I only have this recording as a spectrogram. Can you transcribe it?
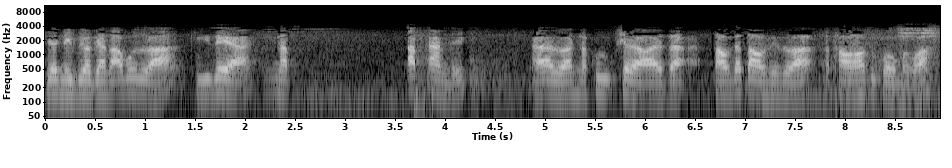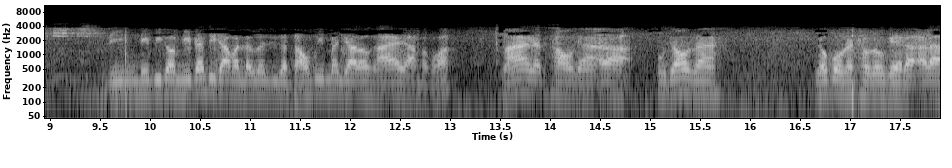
ပြီးနေပြီးတော့ပြန်သွားဖို့ဆိုတာခီးသေးရနှစ် up and လေအဲ့ဒါကနှစ်ခုဖြစ်တာတောင်တက်တောင်စင်းဆိုတာအထောင်လောက်သူ့ကုန်မှာကွာဒီနေပြီးတော့မြေပြတ်ဒေသမှာလုံးလုံးပြီးတော့ဒေါင်းပြီးမှကြတော့900ရမှာကွာ900နဲ့1000တန်အဲ့ဒါဟိုเจ้าဆန်းရုပ်ပုံနဲ့ထုတ်လုပ်ခဲ့တာအဲ့ဒါ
